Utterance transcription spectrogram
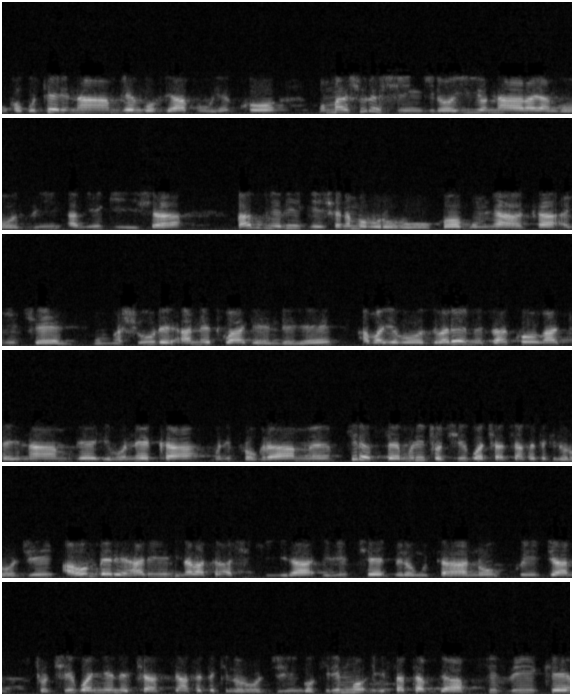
uko gutera intambwe ngo byavuye ko mu mashuri shingiro y'iyo ntara ya ngozi abigisha bagumye bigisha no mu buruhuko mu myaka y'icenda mu mashuri ane twagendeye abayobozi baremeza ko bateye intambwe iboneka muri porogaramu kiretse muri ico cigwa ca science tekinoloji aho mbere hari n’abatarashyikira ibice mirongo itanu kw'ijana icyo cigwa nyene ca science tekinoloji ngo kirimo ibisata bya fizike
